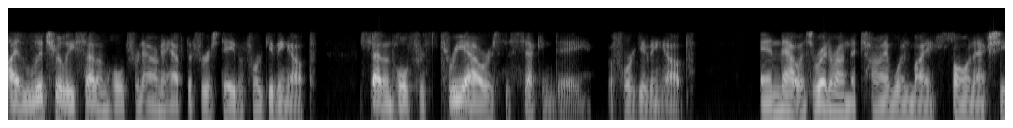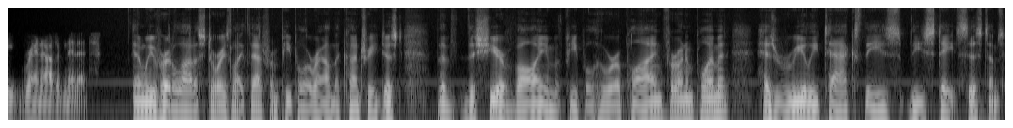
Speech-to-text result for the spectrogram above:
I literally sat on hold for an hour and a half the first day before giving up. Sat on hold for three hours the second day before giving up And that was right around the time when my phone actually ran out of minutes and we've heard a lot of stories like that from people around the country. Just the the sheer volume of people who are applying for unemployment has really taxed these these state systems.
